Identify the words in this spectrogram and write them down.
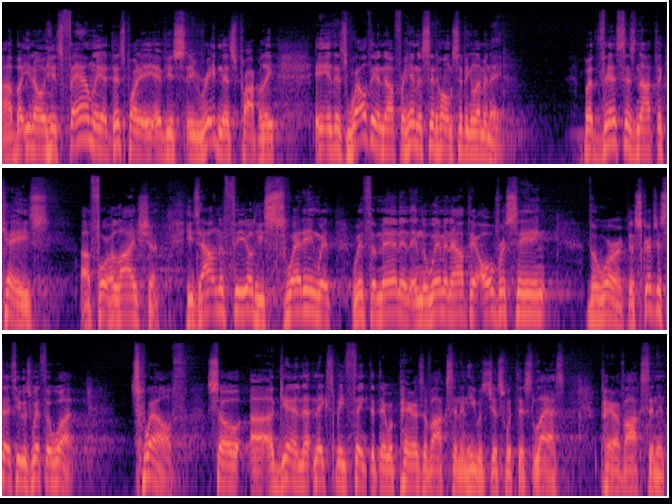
Uh, but you know, his family at this point, if you're reading this properly, it is wealthy enough for him to sit home sipping lemonade. But this is not the case uh, for Elisha. He's out in the field, he's sweating with, with the men and, and the women out there overseeing the work. The scripture says he was with the what? Twelve. So uh, again, that makes me think that there were pairs of oxen and he was just with this last pair of oxen. And,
